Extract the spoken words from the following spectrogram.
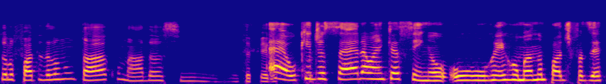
pelo fato dela não estar com nada assim. Não ter pego. É, o que disseram é que assim, o, o rei romano pode fazer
